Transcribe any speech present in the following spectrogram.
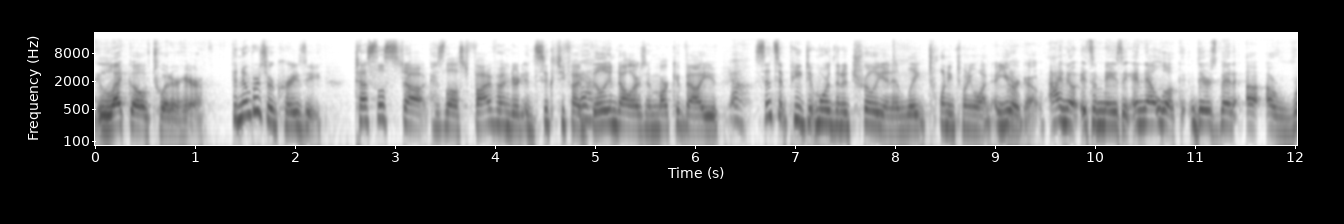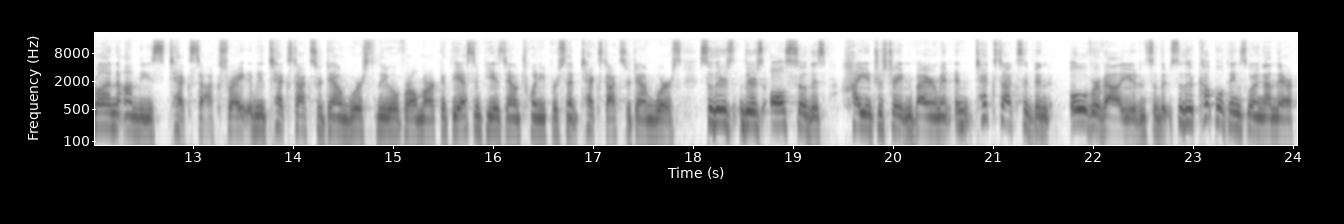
let go of Twitter here. The numbers are crazy. Tesla stock has lost 565 yeah. billion dollars in market value yeah. since it peaked at more than a trillion in late 2021, a year yeah. ago. I know, it's amazing. And now look, there's been a, a, run on these tech stocks, right? I mean, tech stocks are down worse than the overall market. The S&P is down 20%, tech stocks are down worse. So there's there's also this high interest rate environment and tech stocks have been overvalued and so there, so there are a couple of things going on there.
